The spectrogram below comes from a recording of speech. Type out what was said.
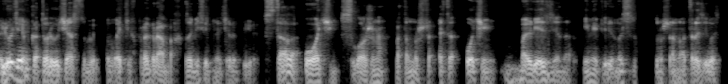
людям, которые участвуют в этих программах заместительной терапии, стало очень сложно, потому что это очень болезненно ими переносится, потому что оно отразилось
